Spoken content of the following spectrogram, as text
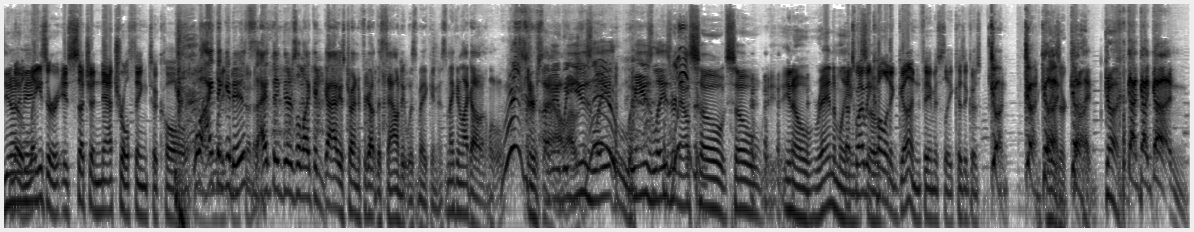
Do you know no, what I mean? laser is such a natural thing to call. Well, I think it is. I, I think there's a, like a guy who's trying to figure out the sound it was making. It's making like a laser sound. I mean, we use la- we use laser now, so so you know randomly. That's why we call it a gun, famously, because it goes gun, gun, gun, laser. gun, gun. gun, gun, gun.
